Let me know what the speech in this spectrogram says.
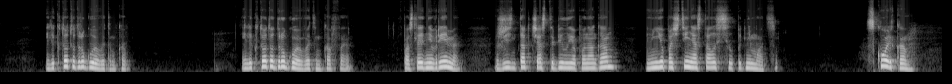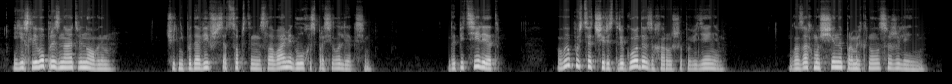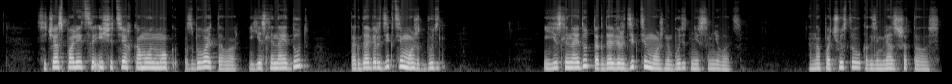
или кто-то другой в этом или кто-то другой в этом кафе. В последнее время жизнь так часто била ее по ногам, и у нее почти не осталось сил подниматься. Сколько, если его признают виновным? Чуть не подавившись от собственными словами, глухо спросила Лекси. До пяти лет. Выпустят через три года за хорошее поведение. В глазах мужчины промелькнуло сожаление. Сейчас полиция ищет тех, кому он мог сбывать товар, и если найдут, Тогда вердикте может будет И если найдут, тогда вердикте можно будет не сомневаться. Она почувствовала, как земля зашаталась.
